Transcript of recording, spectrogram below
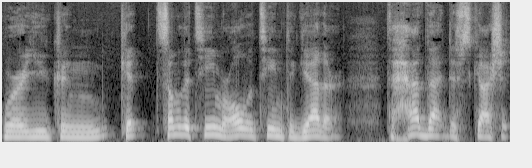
where you can get some of the team or all the team together to have that discussion,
